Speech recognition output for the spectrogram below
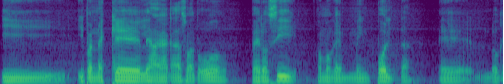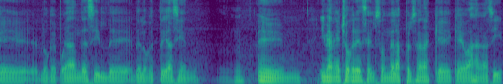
y, y pues no es que les haga caso a todos, pero sí, como que me importa eh, lo, que, lo que puedan decir de, de lo que estoy haciendo. Eh, y me han hecho crecer. Son de las personas que, que bajan así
